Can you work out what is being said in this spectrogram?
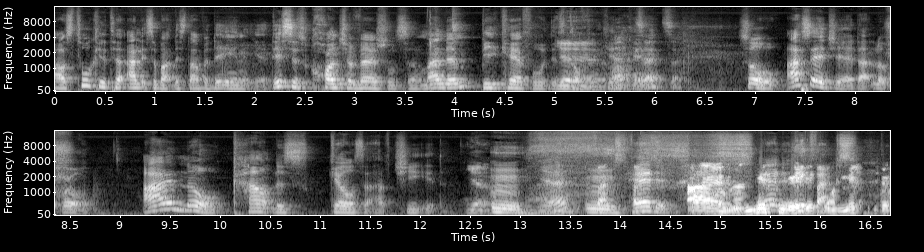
I was talking to Alex about this the other day, and Yeah, this is controversial, so man, them be careful with this Yeah, topic. yeah, Yeah, yeah. Uh, so I said, yeah, that look, bro, I know countless girls that have cheated. Yeah. Mm. Yeah, Facts. hear this. Alright, man. Mystery Big this one. facts. Mystery.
